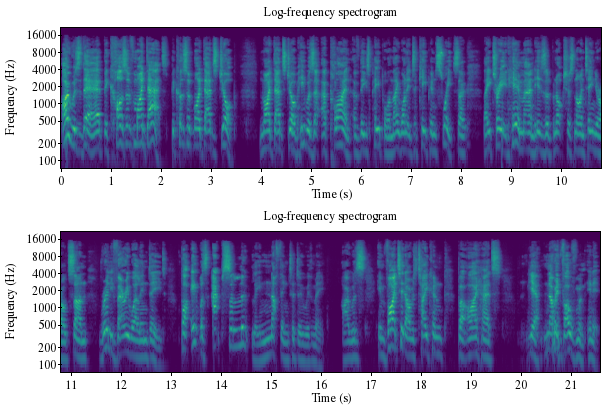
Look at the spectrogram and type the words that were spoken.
I was there because of my dad, because of my dad's job. My dad's job, he was a, client of these people and they wanted to keep him sweet. So they treated him and his obnoxious 19 year old son really very well indeed. But it was absolutely nothing to do with me. I was invited, I was taken, but I had, yeah, no involvement in it.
